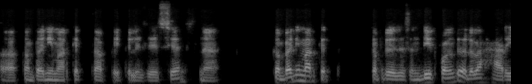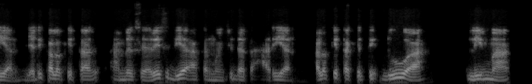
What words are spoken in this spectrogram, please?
uh, company market capitalization. Nah, company market capitalization default itu adalah harian. Jadi kalau kita ambil series, dia akan muncul data harian. Kalau kita ketik 2, 5,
